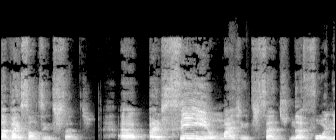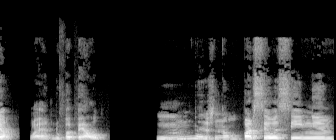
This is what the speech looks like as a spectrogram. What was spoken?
também são desinteressantes. Ah, pareciam mais interessantes na folha, é? no papel, mas não me pareceu assim. eh,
